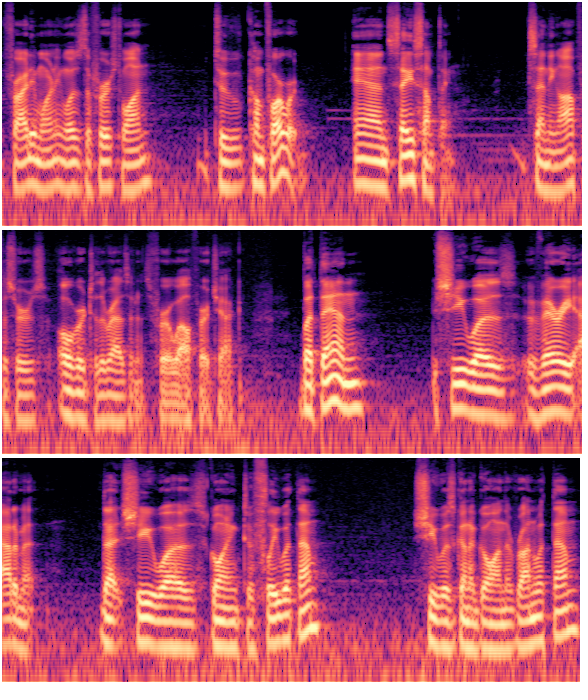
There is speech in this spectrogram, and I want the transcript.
Friday morning, was the first one to come forward and say something, sending officers over to the residence for a welfare check. But then she was very adamant that she was going to flee with them. She was going to go on the run with them.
